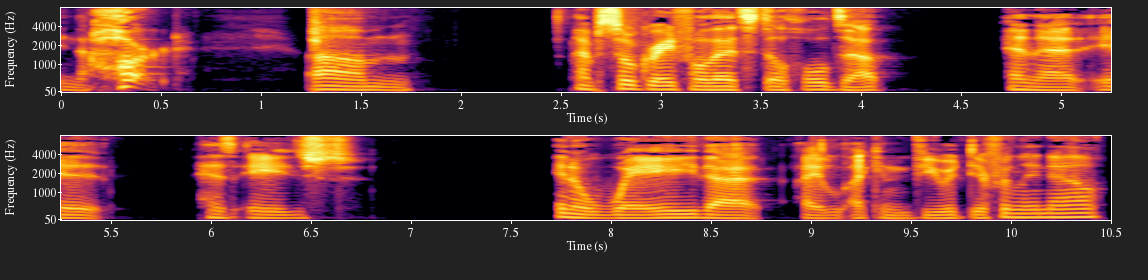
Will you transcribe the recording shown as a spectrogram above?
in the heart. Um, I'm so grateful that it still holds up, and that it has aged in a way that I I can view it differently now.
